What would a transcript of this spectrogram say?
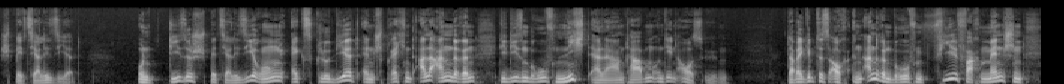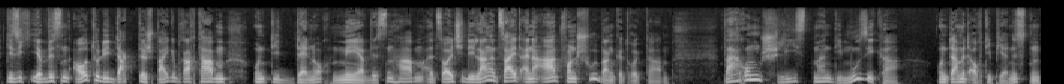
spezialisiert. Und diese Spezialisierung exkludiert entsprechend alle anderen, die diesen Beruf nicht erlernt haben und ihn ausüben. Dabei gibt es auch in anderen Berufen vielfach Menschen, die sich ihr Wissen autodidaktisch beigebracht haben und die dennoch mehr Wissen haben als solche, die lange Zeit eine Art von Schulbank gedrückt haben. Warum schließt man die Musiker und damit auch die Pianisten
